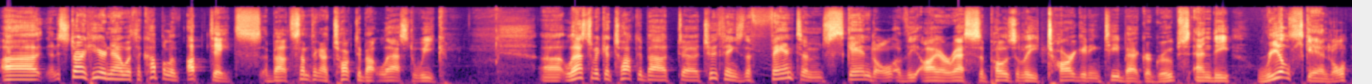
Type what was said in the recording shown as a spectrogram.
Uh, going to start here now with a couple of updates about something I talked about last week. Uh, last week I talked about uh, two things the phantom scandal of the IRS supposedly targeting teabagger groups, and the real scandal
